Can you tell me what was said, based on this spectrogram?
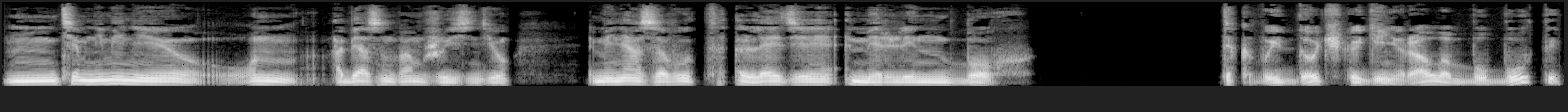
«Тем не менее, он обязан вам жизнью. Меня зовут леди Мерлин Бог». «Так вы дочка генерала Бубуты?»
